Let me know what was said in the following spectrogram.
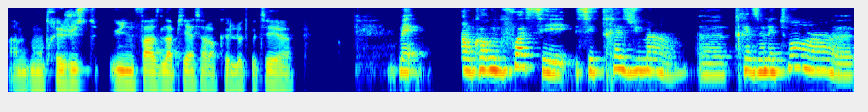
à montrer juste une phase de la pièce, alors que de l'autre côté. Mais encore une fois, c'est très humain. Euh, très honnêtement, hein, euh,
